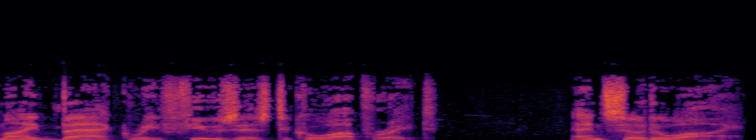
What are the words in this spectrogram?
My back refuses to cooperate. And so do I.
